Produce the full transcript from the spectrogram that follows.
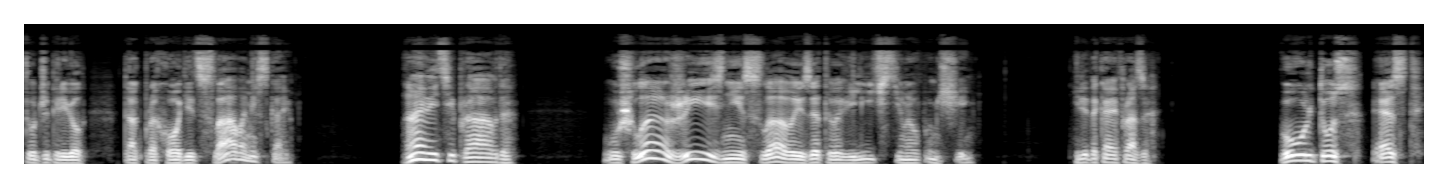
Тут же перевел «Так проходит слава мирская». А ведь и правда, ушла жизнь и слава из этого величественного помещения. Или такая фраза «Vultus est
